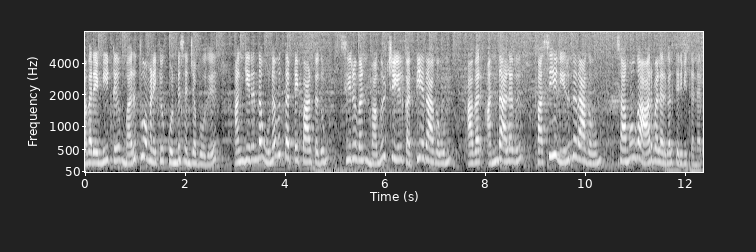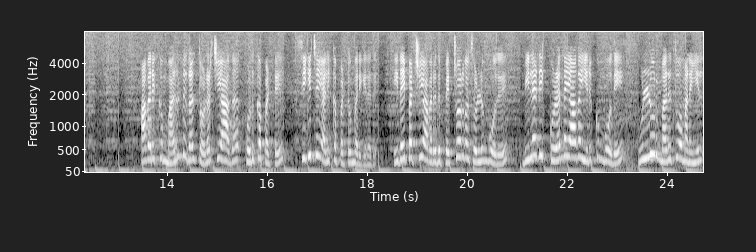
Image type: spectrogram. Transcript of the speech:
அவரை மீட்டு மருத்துவமனைக்கு கொண்டு சென்றபோது அங்கிருந்த உணவு தட்டை பார்த்ததும் சிறுவன் மகிழ்ச்சியில் கத்தியதாகவும் அவர் அந்த அளவு பசியில் இருந்ததாகவும் சமூக ஆர்வலர்கள் தெரிவித்தனர். அவருக்கு மருந்துகள் தொடர்ச்சியாக கொடுக்கப்பட்டு சிகிச்சை அளிக்கப்பட்டும் வருகிறது. இதை பற்றி அவரது பெற்றோர்கள் சொல்லும்போது விலடி குழந்தையாக இருக்கும்போதே உள்ளூர் மருத்துவமனையில்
